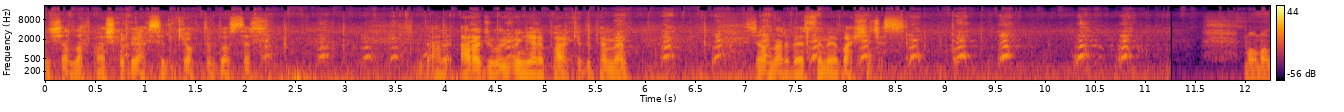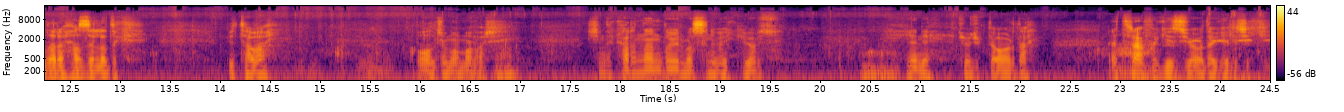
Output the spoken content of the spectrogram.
İnşallah başka bir aksilik yoktur dostlar. Şimdi ara- aracı uygun yere park edip hemen canları beslemeye başlayacağız. Mamaları hazırladık. Bir tava. Bolca mama var. Şimdi karınlarını doyurmasını bekliyoruz. Yeni çocuk da orada. Etrafı geziyor, o da gelecek.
